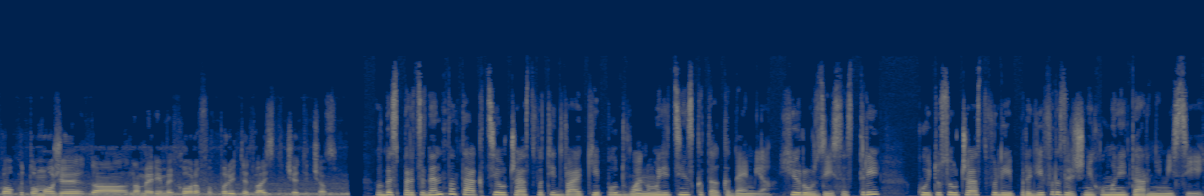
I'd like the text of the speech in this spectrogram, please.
Колкото може да намериме хора в първите 24 часа. В безпредседентната акция участват и два екипа от Военно-медицинската академия – хирурзи и сестри, които са участвали и преди в различни хуманитарни мисии.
